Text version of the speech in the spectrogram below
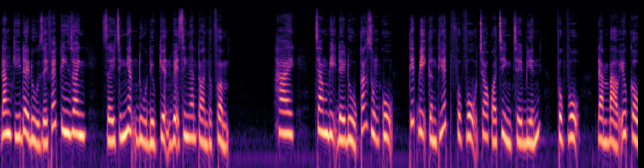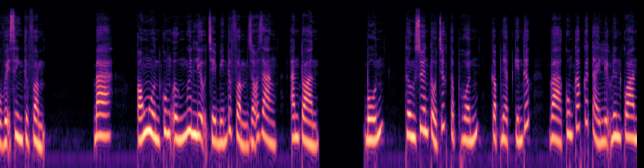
đăng ký đầy đủ giấy phép kinh doanh, giấy chứng nhận đủ điều kiện vệ sinh an toàn thực phẩm. 2. Trang bị đầy đủ các dụng cụ, thiết bị cần thiết phục vụ cho quá trình chế biến, phục vụ, đảm bảo yêu cầu vệ sinh thực phẩm. 3. Có nguồn cung ứng nguyên liệu chế biến thực phẩm rõ ràng, an toàn. 4 thường xuyên tổ chức tập huấn, cập nhật kiến thức và cung cấp các tài liệu liên quan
